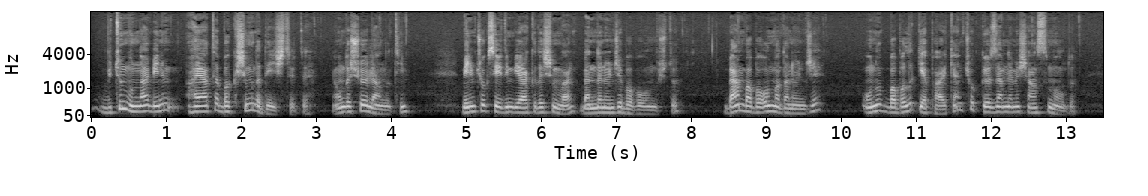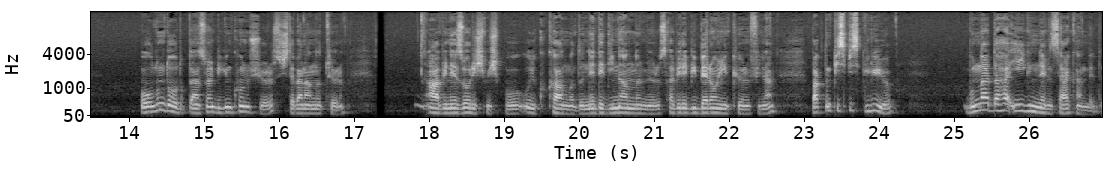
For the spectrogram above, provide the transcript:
Bütün bunlar benim hayata bakışımı da değiştirdi. Onu da şöyle anlatayım. Benim çok sevdiğim bir arkadaşım var. Benden önce baba olmuştu. Ben baba olmadan önce onu babalık yaparken çok gözlemleme şansım oldu. Oğlum doğduktan sonra bir gün konuşuyoruz. İşte ben anlatıyorum. Abi ne zor işmiş bu. Uyku kalmadı. Ne dediğini anlamıyoruz. Habire biberon yıkıyorum filan. Baktım pis pis gülüyor. Bunlar daha iyi günlerin Serkan dedi.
